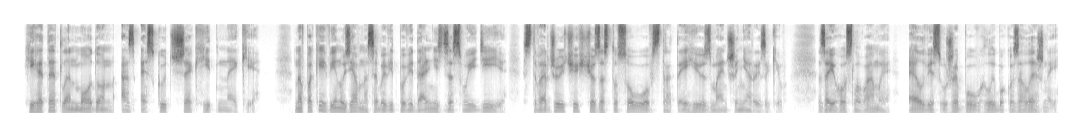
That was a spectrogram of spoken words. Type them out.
Hihetetlen módon az esküdtség hit neki. Навпаки, він узяв на себе відповідальність за свої дії, стверджуючи, що застосовував стратегію зменшення ризиків. За його словами, Елвіс уже був глибоко залежний,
